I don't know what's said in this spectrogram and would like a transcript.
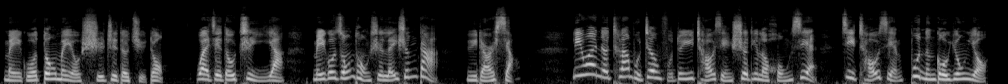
美国都没有实质的举动。外界都质疑啊，美国总统是雷声大雨点小。另外呢，特朗普政府对于朝鲜设定了红线，即朝鲜不能够拥有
